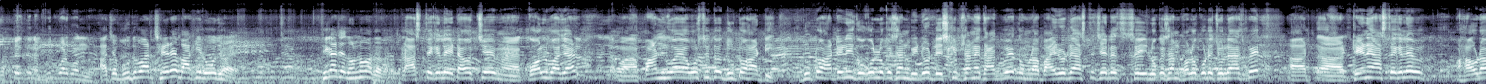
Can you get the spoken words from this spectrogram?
প্রত্যেক দিনে বুধবার বন্ধ। আচ্ছা বুধবার ছেড়ে বাকি রোজ হয়। ঠিক আছে ধন্যবাদ দাদা। আসতে গেলে এটা হচ্ছে কল বাজার পান্ডুয়ায় অবস্থিত দুটো হাটি দুটো হাটেরই গুগল লোকেশান ভিডিও ডেসক্রিপশানে থাকবে। তোমরা বাই রোডে আসতে চাইলে সেই লোকেশান ফলো করে চলে আসবে। আর ট্রেনে আসতে গেলে হাওড়া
